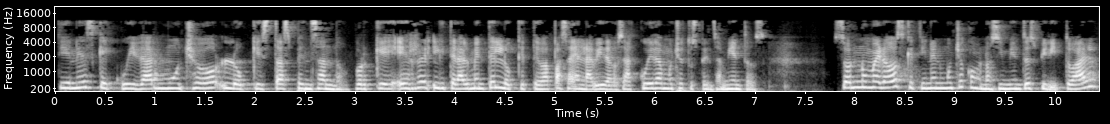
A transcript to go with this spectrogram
tienes que cuidar mucho lo que estás pensando, porque es literalmente lo que te va a pasar en la vida. O sea, cuida mucho tus pensamientos. Son números que tienen mucho conocimiento espiritual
